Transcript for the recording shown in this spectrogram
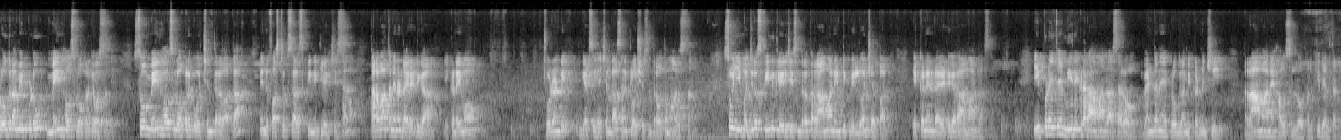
ప్రోగ్రామ్ ఎప్పుడు మెయిన్ హౌస్ లోపలికి వస్తుంది. సో మెయిన్ హౌస్ లోపలికి వచ్చిన తర్వాత నేను ఫస్ట్ ఒకసారి స్క్రీన్ని క్లియర్ చేశాను. తర్వాత నేను డైరెక్ట్గా ఇక్కడేమో చూడండి గెట్ సిహెచ్ఎన్ రాసాను క్లోజ్ చేసిన తర్వాత మారుస్తాను. సో ఈ మధ్యలో స్క్రీన్ క్లియర్ చేసిన తర్వాత రామా అని ఇంటికి వెళ్ళు అని చెప్పాలి. ఇక్కడ నేను డైరెక్ట్గా రామా అని రాశాను. ఎప్పుడైతే మీరు ఇక్కడ రామా అని రాశారో వెంటనే ప్రోగ్రామ్ ఇక్కడ నుంచి రామా అనే హౌస్ లోపలికి వెళ్తాడు.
